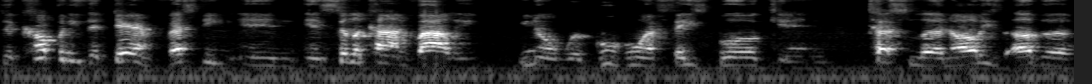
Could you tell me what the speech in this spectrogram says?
the companies that they're investing in in Silicon Valley, you know, with Google and Facebook and Tesla and all these other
